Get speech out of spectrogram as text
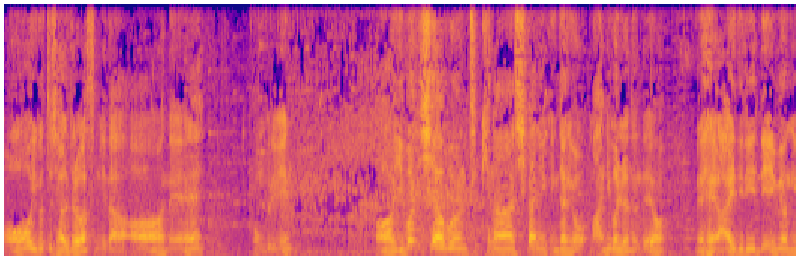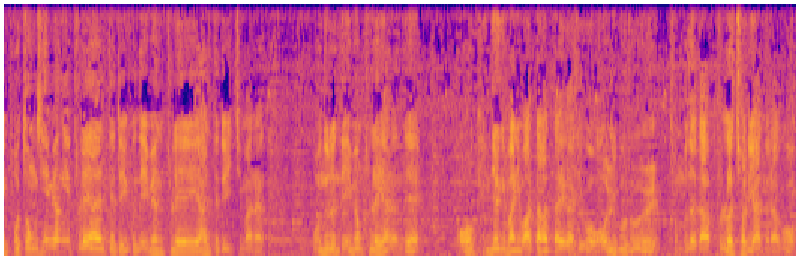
어, 이것도 잘 들어갔습니다. 아, 네. 온그린. 아, 이번 시합은 특히나 시간이 굉장히 어- 많이 걸렸는데요. 네, 아이들이 4명이, 보통 3명이 플레이할 때도 있고 4명이 플레이할 때도 있지만은 오늘은 4명 플레이 하는데 어, 굉장히 많이 왔다 갔다 해가지고 얼굴을 전부 다, 다 블러 처리하느라고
